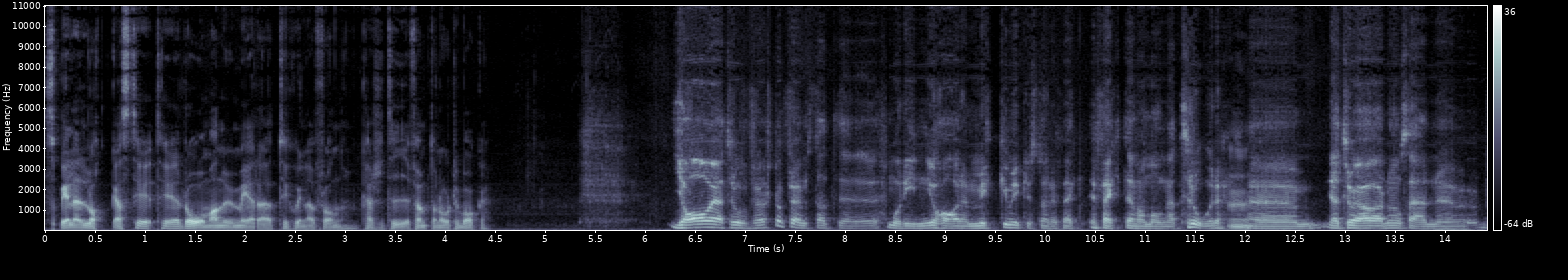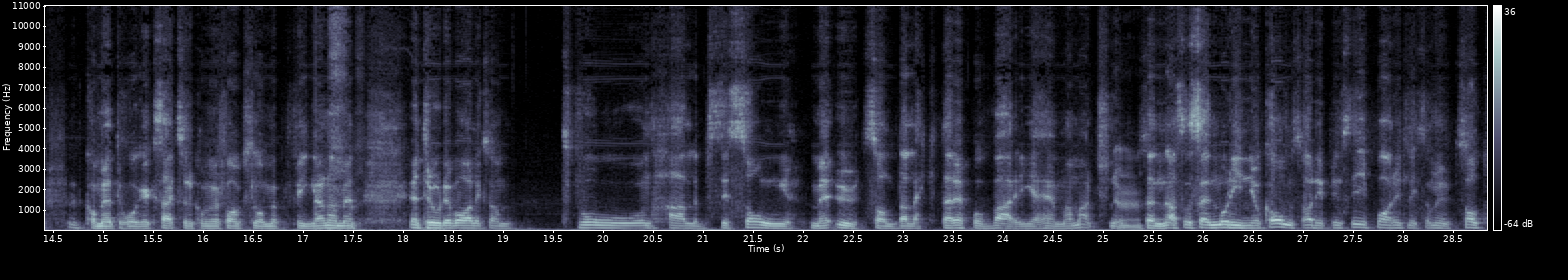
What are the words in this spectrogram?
spelare lockas till, till Roma numera till skillnad från kanske 10-15 år tillbaka? Ja, jag tror först och främst att eh, Mourinho har en mycket, mycket större effekt, effekt än vad många tror. Mm. Eh, jag tror jag har någon så här, nu kommer jag inte ihåg exakt så det kommer folk slå mig på fingrarna, men jag tror det var liksom två och en halv säsong med utsålda läktare på varje hemmamatch nu. Mm. Sen, alltså, sen Mourinho kom så har det i princip varit liksom utsålt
